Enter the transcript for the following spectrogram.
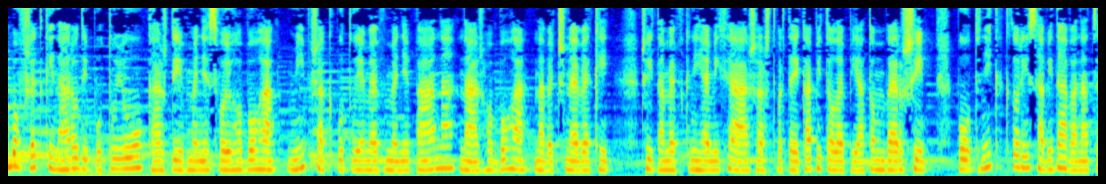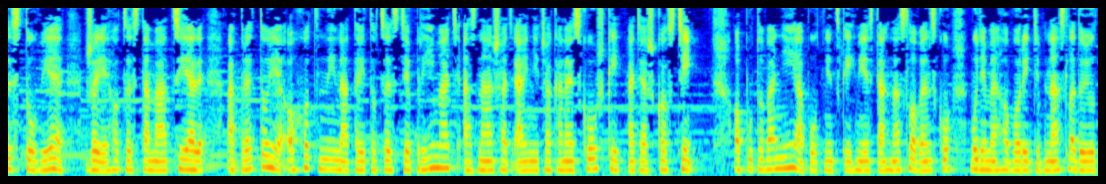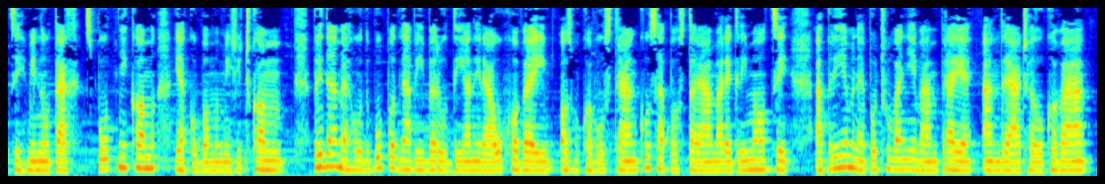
Lebo všetky národy putujú, každý v mene svojho Boha. My však putujeme v mene Pána, nášho Boha, na väčšné veky. Čítame v knihe Micháša 4. kapitole 5. verši. Pútnik, ktorý sa vydáva na cestu, vie, že jeho cesta má cieľ a preto je ochotný na tejto ceste príjmať a znášať aj nečakané skúšky a ťažkosti. O putovaní a pútnických miestach na Slovensku budeme hovoriť v nasledujúcich minútach s pútnikom Jakubom Mišičkom. Pridáme hudbu podľa výberu Diany Rauchovej. O zvukovú stránku sa postará Marek Rimovci a príjemné počúvanie vám praje Andrea Čelková.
